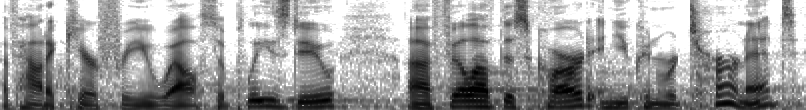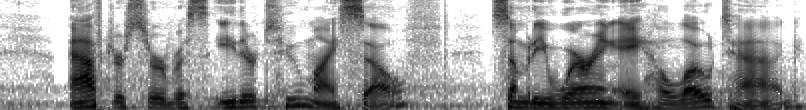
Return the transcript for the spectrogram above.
of how to care for you well. So please do uh, fill out this card, and you can return it after service either to myself, somebody wearing a hello tag,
